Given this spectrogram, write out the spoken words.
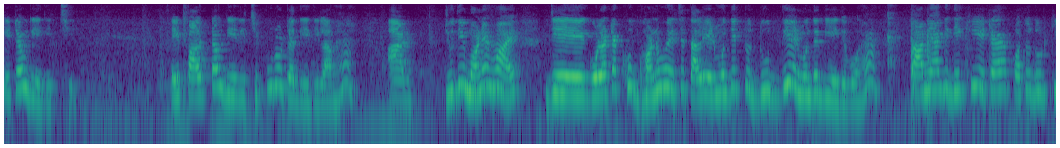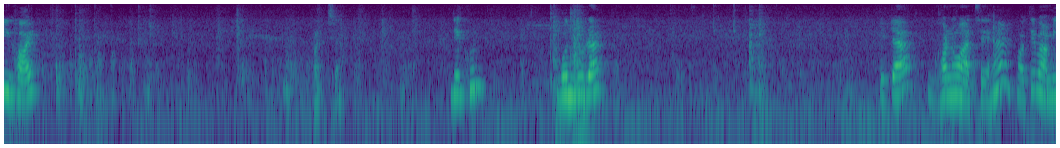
এটাও দিয়ে দিচ্ছি। এই পাল্পটাও দিয়ে দিচ্ছি, পুরোটা দিয়ে দিলাম হ্যাঁ? আর যদি মনে হয় যে গোলাটা খুব ঘন হয়েছে, তাহলে এর মধ্যে একটু দুধ দিয়ে এর মধ্যে দিয়ে দেবো হ্যাঁ? তো আমি আগে দেখি এটা কত দূর কী হয়। আচ্ছা দেখুন বন্ধুরা, এটা ঘন আছে হ্যাঁ? অতএব আমি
